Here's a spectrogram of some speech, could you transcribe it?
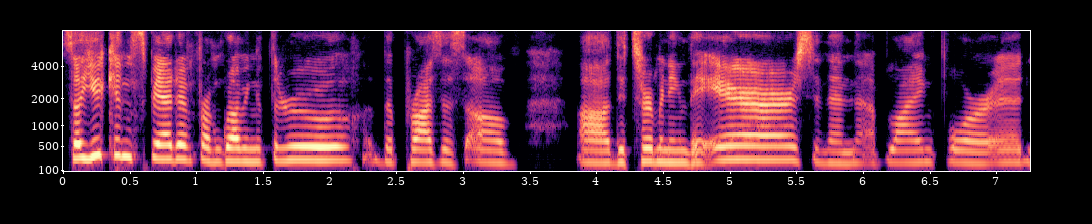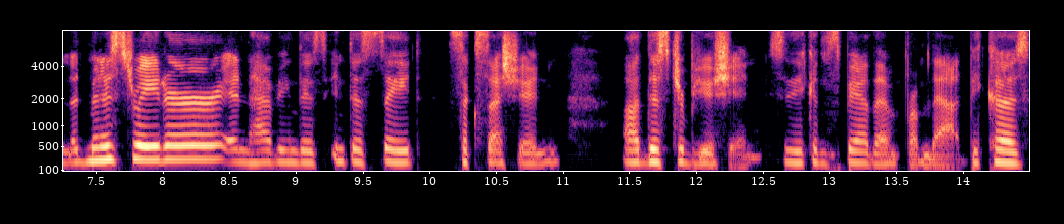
So you can spare them from going through the process of uh, determining the heirs and then applying for an administrator and having this intestate succession uh, distribution. So you can spare them from that because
